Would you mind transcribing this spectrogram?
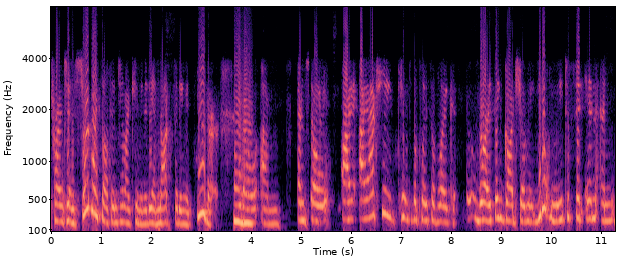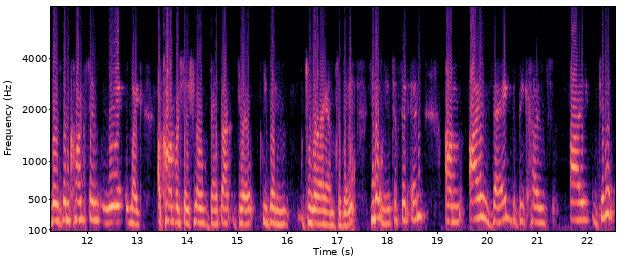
trying to insert myself into my community and not fitting in either. Mm-hmm. You know, um, and so I, I actually came to the place of like where I think God showed me you don't need to fit in, and there's been constant like a conversation about that throughout even to where I am today. You don't need to fit in. Um, I zagged because I didn't.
